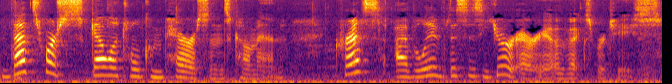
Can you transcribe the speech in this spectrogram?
That's where skeletal comparisons come in. Chris, I believe this is your area of expertise.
